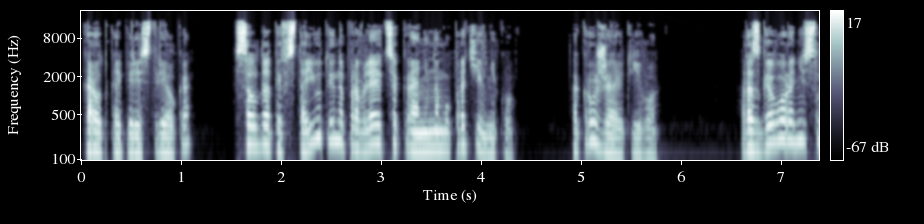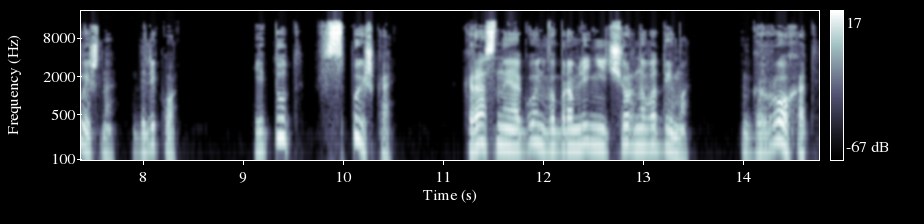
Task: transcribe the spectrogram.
короткая перестрелка — Солдаты встают и направляются к раненому противнику. Окружают его. Разговора не слышно, далеко. И тут вспышка. Красный огонь в обрамлении черного дыма. Грохот,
